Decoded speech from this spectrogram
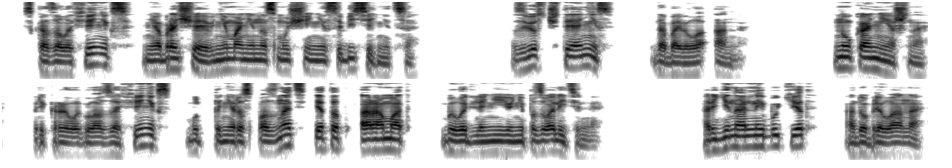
— сказала Феникс, не обращая внимания на смущение собеседницы. «Звездчатый анис», — добавила Анна. «Ну, конечно», — прикрыла глаза Феникс, будто не распознать этот аромат было для нее непозволительно. «Оригинальный букет», — одобрила она.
